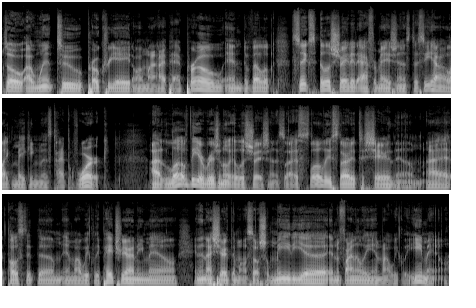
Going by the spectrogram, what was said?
So I went to Procreate on my iPad Pro and developed six illustrated affirmations to see how I like making this type of work. I love the original illustrations, so I slowly started to share them. I posted them in my weekly Patreon email, and then I shared them on social media, and finally in my weekly email.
